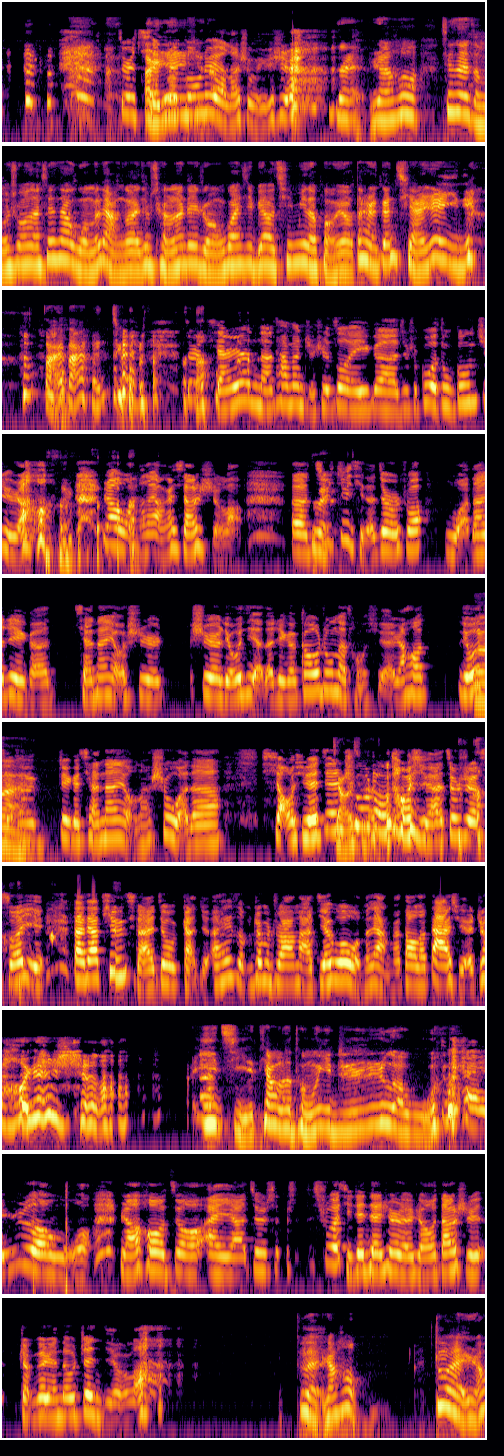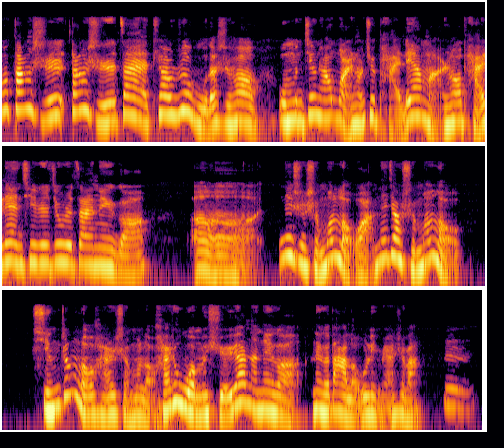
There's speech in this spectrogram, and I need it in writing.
就是前任攻略了，属于是。对，然后现在怎么说呢？现在我们两个就成了这种关系比较亲密的朋友，但是跟前任已经 拜拜很久了。就是前任呢，他们只是作为一个就是过渡工具，然后 让我们两个相识了。呃，其实具体的就是说，我的这个前男友是是刘姐的这个高中的同学，然后。刘姐的这个前男友呢，是我的小学兼初中同学，就是所以大家听起来就感觉哎，怎么这么抓马？结果我们两个到了大学之后认识了，一起跳了同一支热舞。对，热舞，然后就哎呀，就是说起这件事的时候，当时整个人都震惊了。对，然后。对，然后当时当时在跳热舞的时候，我们经常晚上去排练嘛。然后排练其实就是在那个，呃，那是什么楼啊？那叫什么楼？行政楼还是什么楼？还是我们学院的那个那个大楼里面是吧？嗯，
